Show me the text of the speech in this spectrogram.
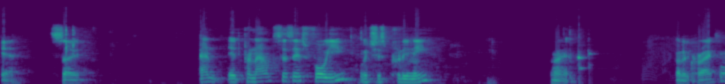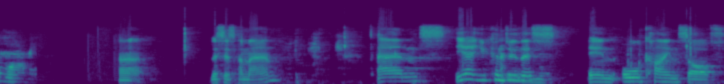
Yeah. So, and it pronounces it for you, which is pretty neat. Right. Got it correct. Uh, this is a man. And yeah, you can do this in all kinds of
